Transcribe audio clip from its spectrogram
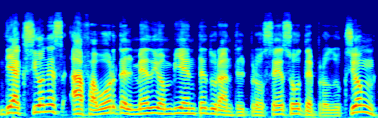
de acciones a favor del medio ambiente durante el proceso de producción.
